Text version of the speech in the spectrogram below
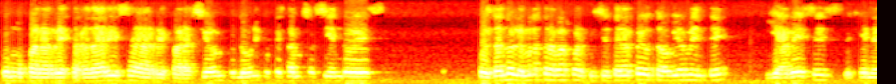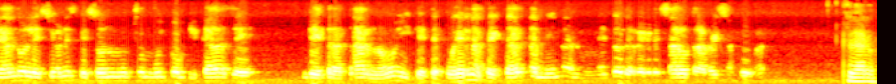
como para retardar esa reparación, pues lo único que estamos haciendo es pues dándole más trabajo al fisioterapeuta, obviamente, y a veces generando lesiones que son mucho, muy complicadas de, tratar, ¿no? Y que te pueden afectar también al momento de regresar otra vez a jugar. Claro.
